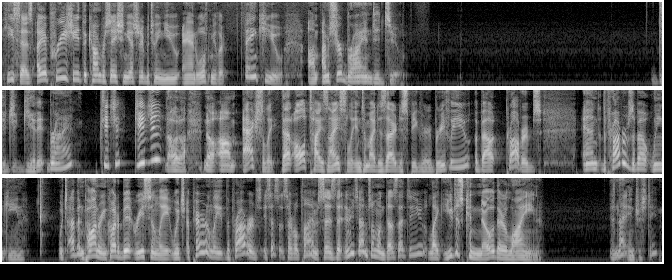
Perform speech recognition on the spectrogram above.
he says, I appreciate the conversation yesterday between you and Wolfmueller. Thank you. Um, I'm sure Bryan did too. Did you get it, Bryan? Did you? Did you? No, no, no. Um, actually, that all ties nicely into my desire to speak very briefly to you about Proverbs, and the Proverbs about winking which I've been pondering quite a bit recently, which apparently the Proverbs, it says it several times, says that anytime someone does that to you, like you just can know they're lying. Isn't that interesting?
